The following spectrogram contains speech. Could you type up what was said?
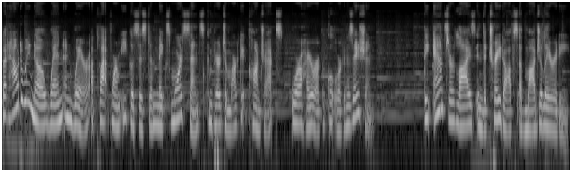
But how do we know when and where a platform ecosystem makes more sense compared to market contracts or a hierarchical organization? The answer lies in the trade offs of modularity,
